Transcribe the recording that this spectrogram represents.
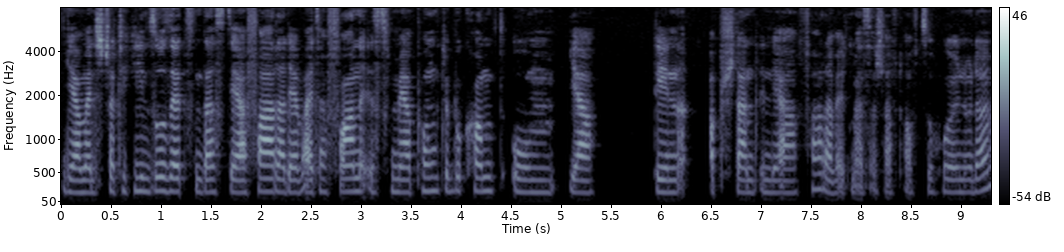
ja, meine Strategien so setzen, dass der Fahrer, der weiter vorne ist, mehr Punkte bekommt, um ja den Abstand in der Fahrerweltmeisterschaft aufzuholen, oder?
